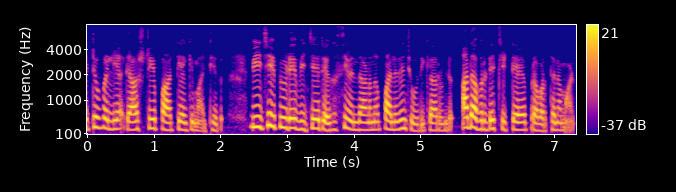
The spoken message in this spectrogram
ഏറ്റവും വലിയ രാഷ്ട്രീയ പാർട്ടിയാക്കി മാറ്റിയത്. ബി ജെ പിയുടെ വിജയ രഹസ്യം എന്താണെന്ന് പലരും ചോദിക്കാറുണ്ട്. അത് അവരുടെ ചിട്ടയായ പ്രവർത്തനമാണ്.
